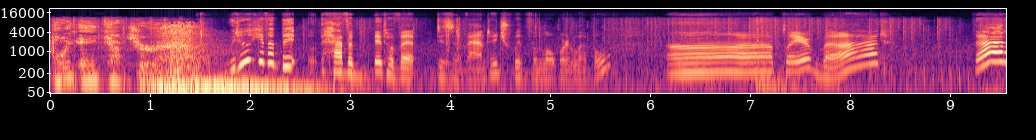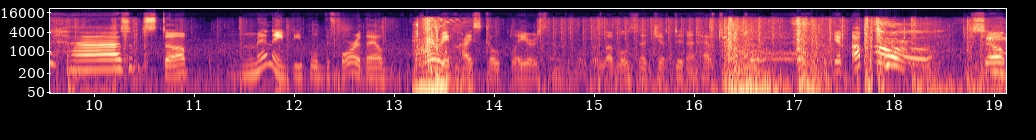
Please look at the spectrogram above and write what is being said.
Point A capture. We do have a bit have a bit of a disadvantage with the lower level uh, player, but that hasn't stopped many people before. They're very high skilled players in the lower levels that just didn't have time to get up. So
